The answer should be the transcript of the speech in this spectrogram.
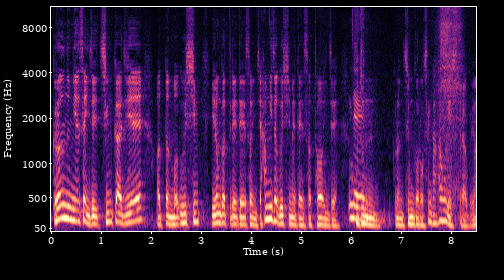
그런 의미에서 이제 지금까지의 어떤 뭐 의심 이런 것들에 대해서 이제 합리적 의심에 대해서 더 이제 네. 굳은 그런 증거로 생각하고 계시더라고요.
